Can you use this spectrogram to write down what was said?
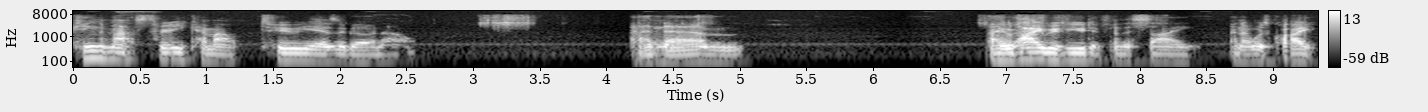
Kingdom Hearts 3 came out two years ago now. And um, I, I reviewed it for the site and I was quite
